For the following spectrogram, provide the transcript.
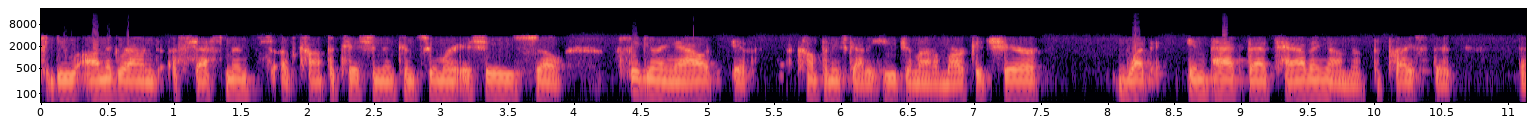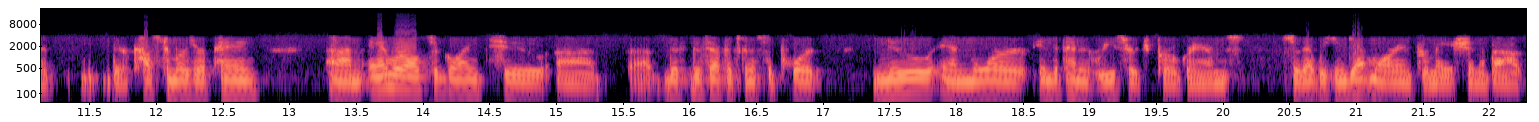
to do on the ground assessments of competition and consumer issues. So figuring out if a company's got a huge amount of market share, what impact that's having on the, the price that, that their customers are paying. Um, and we're also going to, uh, uh, this, this effort's going to support new and more independent research programs so that we can get more information about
